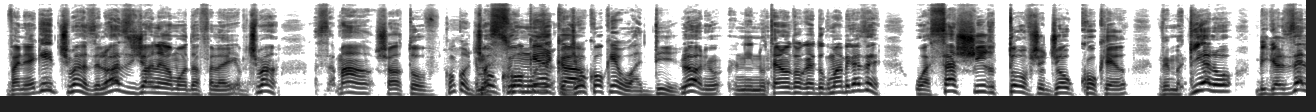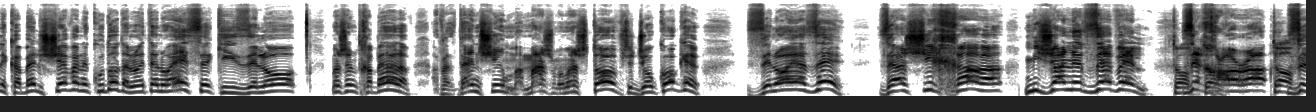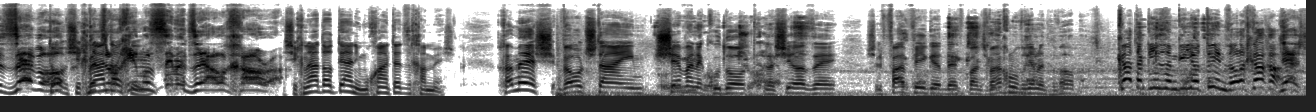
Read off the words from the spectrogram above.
ואני אגיד, שמע, זה לא הז'אנר המועדף עליי, אבל שמע, הזמר שר טוב. קודם כל, ג'ו קוקר, מוזיקה- ג'ו קוקר הוא אדיר. לא, אני, אני נותן אותו כדוגמה בגלל זה. הוא עשה שיר טוב של ג'ו קוקר, ומגיע לו בגלל זה לקבל שבע נקודות, אני לא אתן לו עשר, כי זה לא מה שאני מתחבר אליו. אבל עדיין שיר ממש ממש טוב של ג'ו קוקר. זה לא היה זה. זה היה שיר חרא מז'אנר זבל. טוב, זה חרא, טוב. זה זבל, טוב, שכנעת וצרכים אותי. עושים את זה על החרא. שכנעת אותי, אני מוכן לתת לזה חמש. חמש ועוד שתיים, שבע נקודות לשיר הזה של Five Figure Death Punch, ואנחנו עוברים לדבר הבא. קטקליזם גיליוטין, זה הולך ככה. יש!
